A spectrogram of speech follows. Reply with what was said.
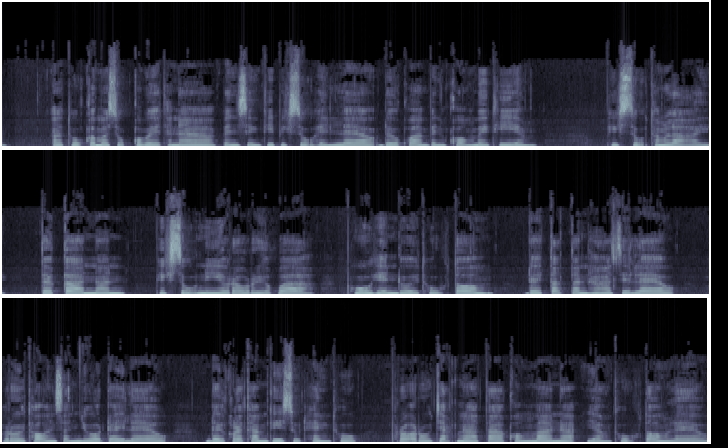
อทุกขมสุขเวทนาเป็นสิ่งที่ภิกษุเห็นแล้ว โดยความเป็นของไม่เที่ยง ภิกษุทั้งหลาย แต่การนั้นภิกษุนี้เราเรียกว่า ผู้เห็นโดยถูกต้อง ได้ตัดตัณหาเสียแล้ว หรู้ถอนสัญญอดได้แล้ว ได้กระทำที่สุดแห่งทุกข์ เพราะรู้จักหน้าตาของมานะอย่างถูกต้องแล้ว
